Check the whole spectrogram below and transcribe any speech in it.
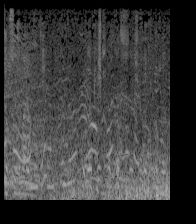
Co przyzywają? Tak, tak. Jakiś pokaz w sensie, no, że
